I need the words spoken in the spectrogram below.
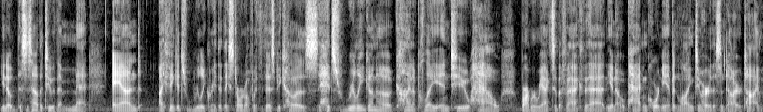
you know this is how the two of them met. And I think it's really great that they start off with this because it's really gonna kind of play into how Barbara reacts to the fact that, you know, Pat and Courtney have been lying to her this entire time.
